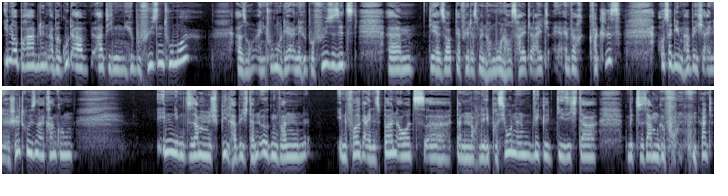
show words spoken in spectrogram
inoperablen, aber gutartigen Hypophysentumor. Also ein Tumor, der an der Hypophyse sitzt. Ähm, der sorgt dafür, dass mein Hormonhaushalt halt einfach Quatsch ist. Außerdem habe ich eine Schilddrüsenerkrankung. In dem Zusammenspiel habe ich dann irgendwann infolge eines Burnouts äh, dann noch eine Depression entwickelt, die sich da mit zusammengefunden hat.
